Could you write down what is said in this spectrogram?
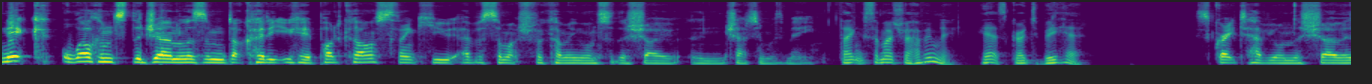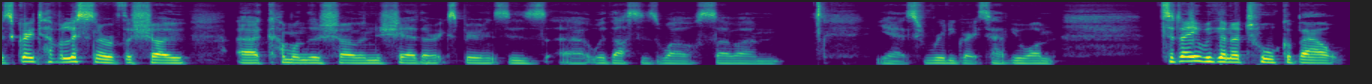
Nick, welcome to the journalism.co.uk podcast. Thank you ever so much for coming onto the show and chatting with me. Thanks so much for having me. Yeah, it's great to be here. It's great to have you on the show. It's great to have a listener of the show uh, come on the show and share their experiences uh, with us as well. So, um, yeah, it's really great to have you on. Today, we're going to talk about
